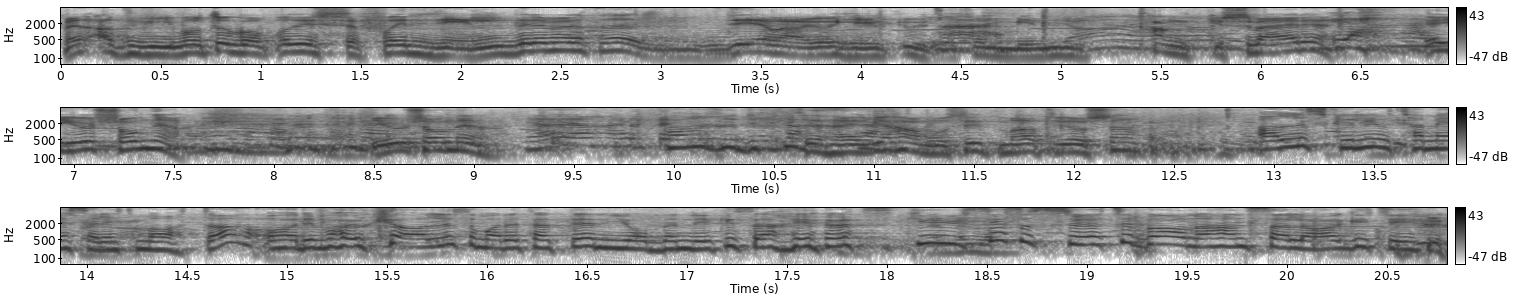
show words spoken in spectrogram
Men at vi måtte gå på disse foreldremøtene, det var jo helt utenfor min tankesfære. Jeg gjør sånn, jeg. Jeg gjør sånn, jeg. Bare rydde Se her, vi har med oss litt mat, vi også. Alle skulle jo ta med seg litt mat, da. Og det var jo ikke alle som hadde tatt den jobben like seriøst. Gud, se så søte barna hans har laget de. De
